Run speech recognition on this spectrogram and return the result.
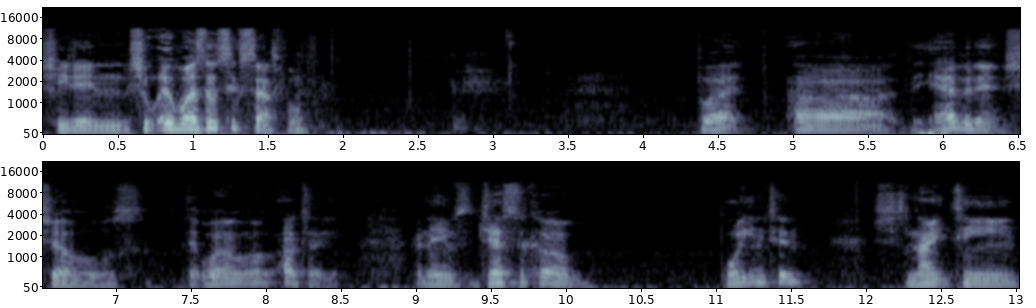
She didn't. She, it wasn't successful. But uh, the evidence shows that. Well, I'll tell you. Her name's Jessica Boynton. She's 19.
